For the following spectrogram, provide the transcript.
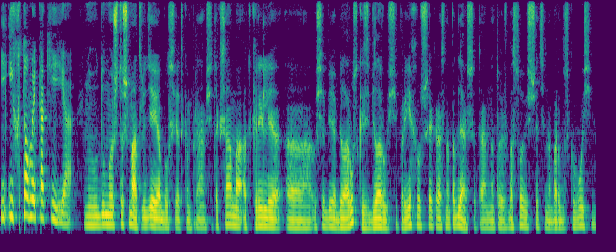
і, і хто мы такія. Ну думаю што шмат людзей я быў сведкам прынамсі таксама адкрылі э, у сябе беларускай з беларусі прыехаўшы якраз на падляшша там на тое ж басовішча ці на бардускую восень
